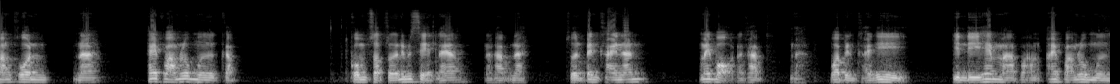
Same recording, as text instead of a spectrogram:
บางคนนะ ให้ความร่วมมือกับกรมสอบสวนพิเศษแล้วนะครับนะส่วนเป็นใครนั้นไม่บอกนะครับนะว่าเป็นใครที่ยินดีให้มาความให้ความร่วมมือ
